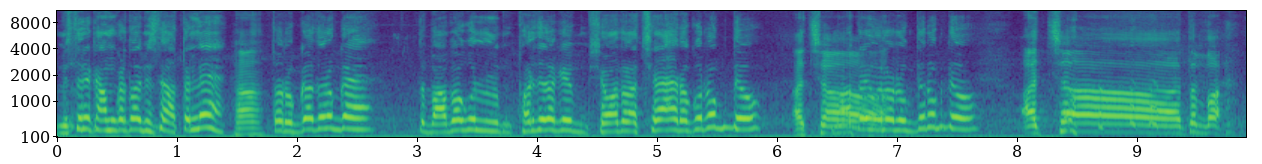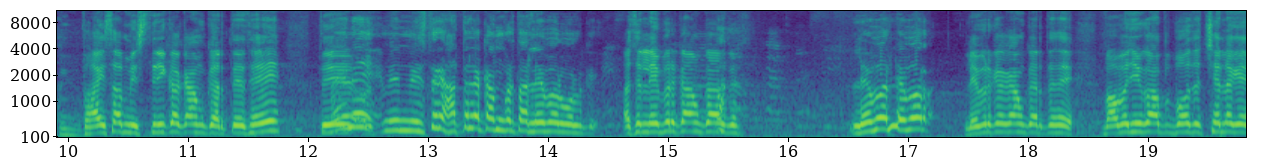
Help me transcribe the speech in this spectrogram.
मिस्त्री काम करता था मिस्त्री आते ले हाँ। तो रुक गया तो रुक गया तो बाबा को फ़र्ज़ रहा कि सेवादार अच्छा है रोको रोक दो। अच्छा। माता बोला रोक दो रोक दो। अच्छा तो भाई साहब मिस्त्री का काम करते थे तो नहीं नहीं मिस्त्री हाथ काम करता लेबर बोल के। अच्छा लेबर काम काम लेबर लेबर। लेबर का काम करते थे। बाबा जी को आप बहुत अच्छे लगे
